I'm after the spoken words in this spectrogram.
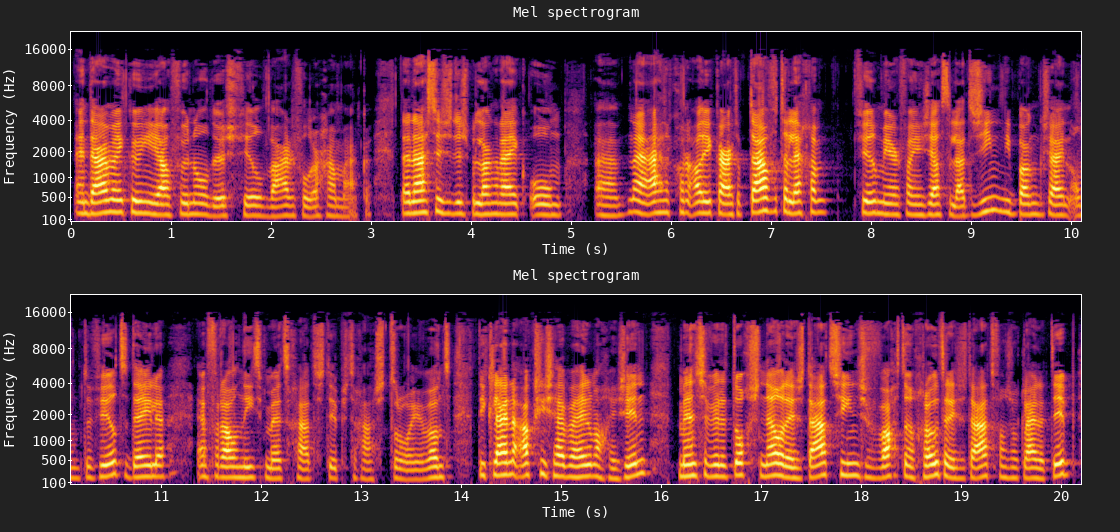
En daarmee kun je jouw funnel dus veel waardevoller gaan maken. Daarnaast is het dus belangrijk om uh, nou ja, eigenlijk gewoon al je kaarten op tafel te leggen veel meer van jezelf te laten zien, die bang zijn om te veel te delen en vooral niet met gratis tips te gaan strooien. Want die kleine acties hebben helemaal geen zin. Mensen willen toch snel resultaat zien, ze verwachten een groot resultaat van zo'n kleine tip.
